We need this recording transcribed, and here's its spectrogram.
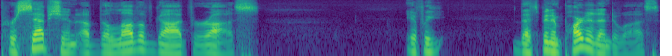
perception of the love of God for us? If we that's been imparted unto us,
